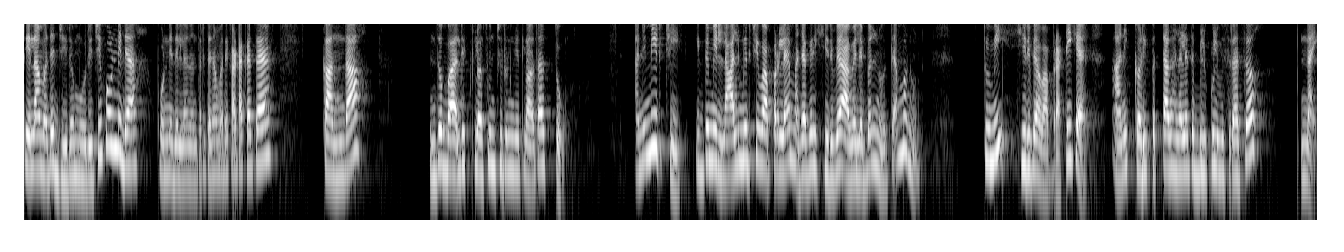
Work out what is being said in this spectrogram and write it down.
तेलामध्ये जिरं मोहरीची फोडणी द्या. फोडणी दिल्यानंतर त्याच्यामध्ये काय टाकायचं आहे? कांदा. जो बारीक लसूण चिरून घेतला होता तो. आणि मिरची. इथं मी लाल मिरची वापरल्या माझ्या घरी हिरव्या अवेलेबल नव्हत्या म्हणून. तुम्ही हिरव्या वापरा ठीक आहे? आणि कढीपत्ता घालायला तर बिलकुल विसरायचं नाही.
